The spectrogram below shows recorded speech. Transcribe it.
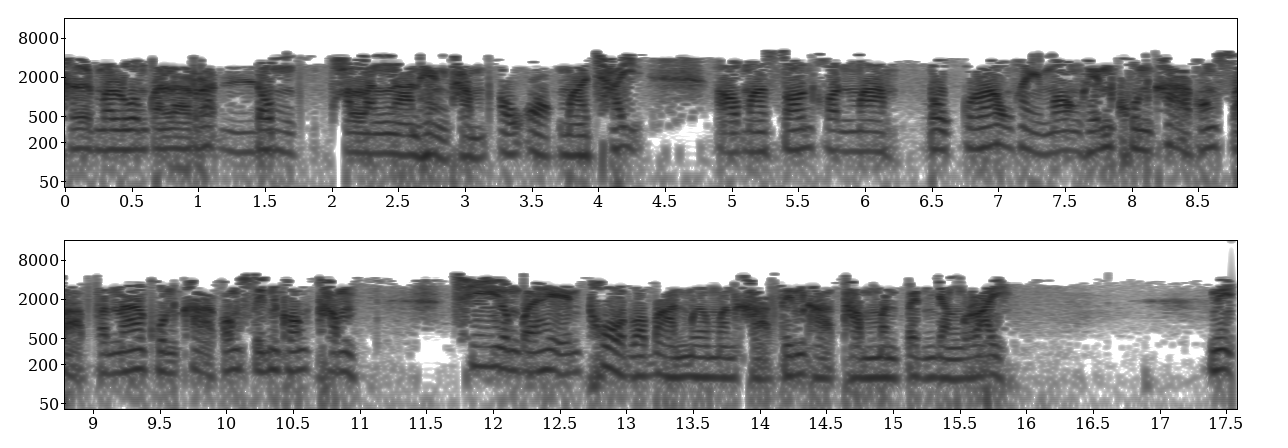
เชิญมารวมกันแล้วระดมพลังงานแห่งธรรมเอาออกมาใช้ เอามาสอนคนมา ปลุกเร้าให้มองเห็นคุณค่าของศาสนาคุณค่าของศีลของธรรม ชี้ลงไปให้เห็นโทษว่าบ้านเมืองมันขาดศีลขาดธรรมมันเป็นอย่างไร นี่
